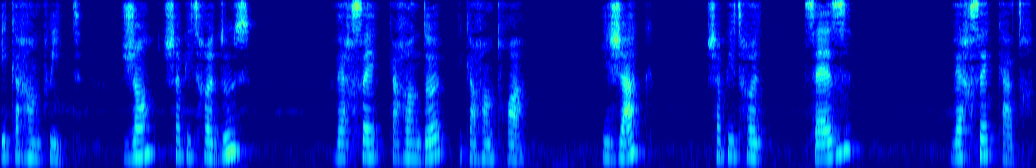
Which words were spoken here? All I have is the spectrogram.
et 48, Jean chapitre 12 verset 42 et 43 et Jacques chapitre 16 verset 4.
